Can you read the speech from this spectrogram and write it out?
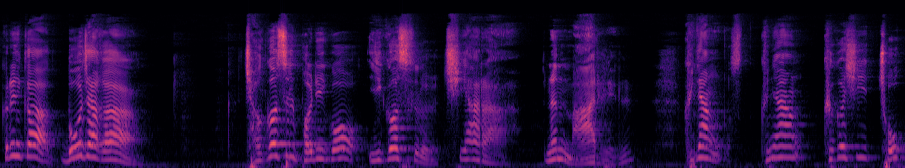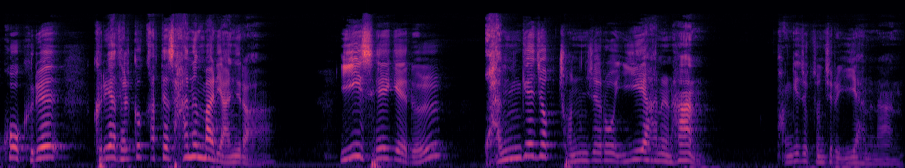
그러니까 노자가 저것을 버리고 이것을 취하라는 말을 그냥 그냥 그것이 좋고 그래 그래야 될 것 같아서 하는 말이 아니라 이 세계를 관계적 존재로 이해하는 한 관계적 존재로 이해하는 한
